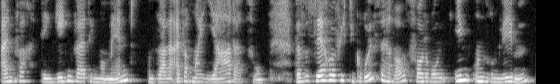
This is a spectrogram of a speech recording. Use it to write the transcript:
einfach den gegenwärtigen Moment und sage einfach mal Ja dazu. Das ist sehr häufig die größte Herausforderung in unserem Leben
